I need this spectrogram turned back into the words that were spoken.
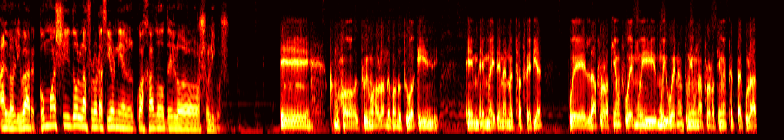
al olivar. ¿Cómo ha sido la floración y el cuajado de los olivos? Eh, como estuvimos hablando cuando estuvo aquí en, en Mairena, en nuestra feria, pues la floración fue muy, muy buena, tuvimos una floración espectacular,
